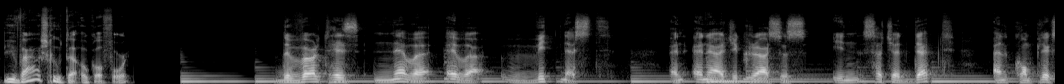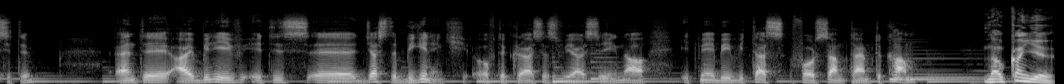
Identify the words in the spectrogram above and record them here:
die waarschuwt daar ook al voor. The world has never ever witnessed an energy crisis in such a depth and complexity. And uh, I believe it is uh, just the beginning of the crisis we are seeing now. It may be with us for some time to come. Nou kan je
